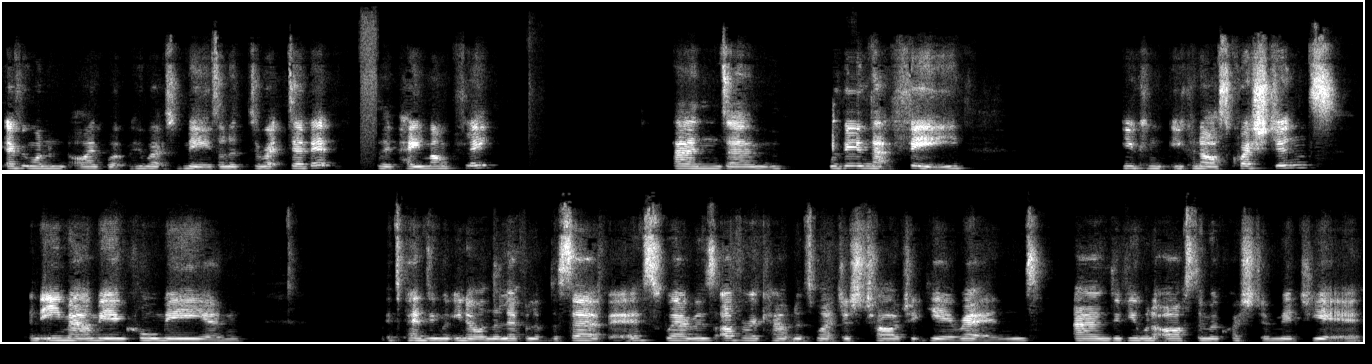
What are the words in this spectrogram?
everyone I work who works with me is on a direct debit, so they pay monthly, and um, within that fee, you can you can ask questions and email me and call me and depending you know on the level of the service whereas other accountants might just charge at year end. And if you want to ask them a question mid-year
